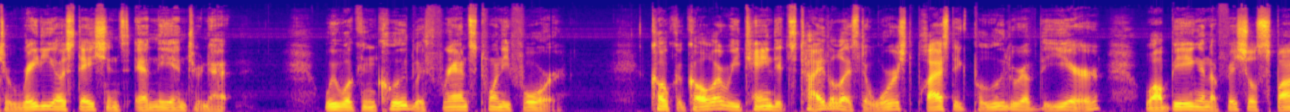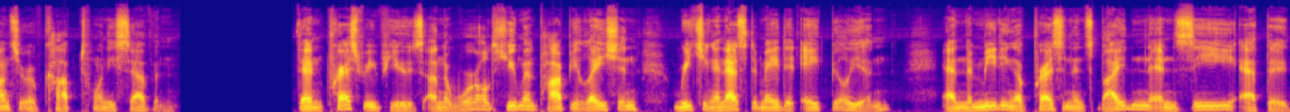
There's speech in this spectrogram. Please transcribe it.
to radio stations and the internet. We will conclude with France 24. Coca Cola retained its title as the worst plastic polluter of the year while being an official sponsor of COP27. Then press reviews on the world human population reaching an estimated 8 billion and the meeting of Presidents Biden and Xi at the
